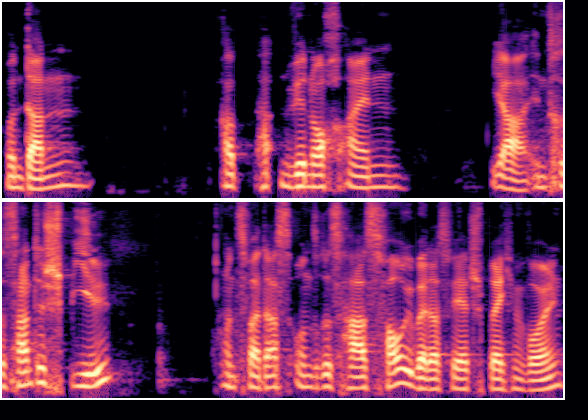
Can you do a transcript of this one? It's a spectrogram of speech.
und dann hat, hatten wir noch ein ja, interessantes Spiel, und zwar das unseres HSV, über das wir jetzt sprechen wollen.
